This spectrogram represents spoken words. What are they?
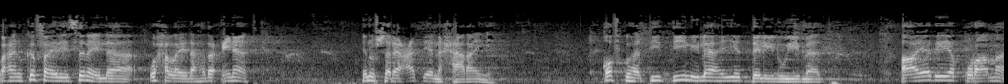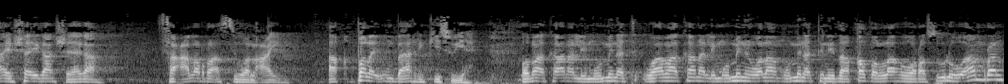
Waxaynu ka faa'idaysanaynaa waxa la yidhaahdo cinaadka. Inuu shareecadeenna xaaraan yahay. Qofku haddii diin ilaahay iyo daliilu yimaado aayad iyo qur'aanno ay shaygaa sheegaan fa cala alra'si waalcayn aqbalay unba arrinkiisu yahay. Wamaa kaana limuminin walaa muminatin ida qada allahu warasuuluhu amran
